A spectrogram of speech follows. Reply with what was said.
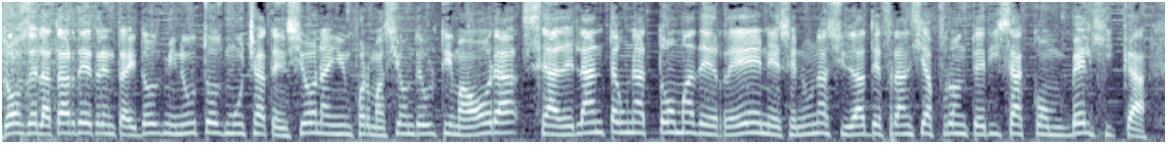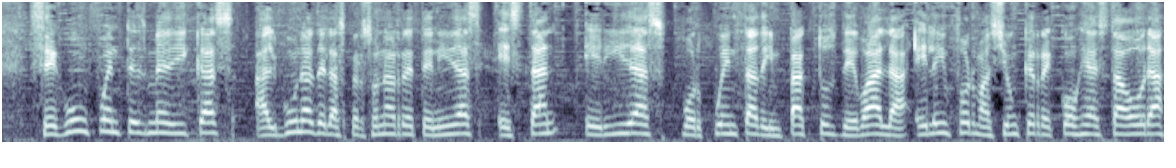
2 de la tarde, 32 minutos. Mucha atención. Hay información de última hora. Se adelanta una toma de rehenes en una ciudad de Francia fronteriza con Bélgica. Según fuentes médicas, algunas de las personas retenidas están heridas por cuenta de impactos de bala. Es la información que recoge a esta hora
